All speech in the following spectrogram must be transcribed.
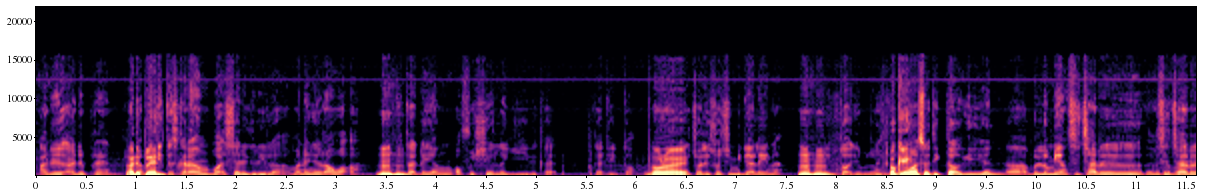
Ada ada plan Ada Tapi plan. kita sekarang buat secara gerila Maknanya rawak lah Mhm. mm-hmm. Tak ada yang official lagi dekat Dekat TikTok. Alright. Kecuali social media lain lah. Mhm. TikTok je belum. Okay. Kau masuk TikTok lagi kan? Ha, belum yang secara secara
